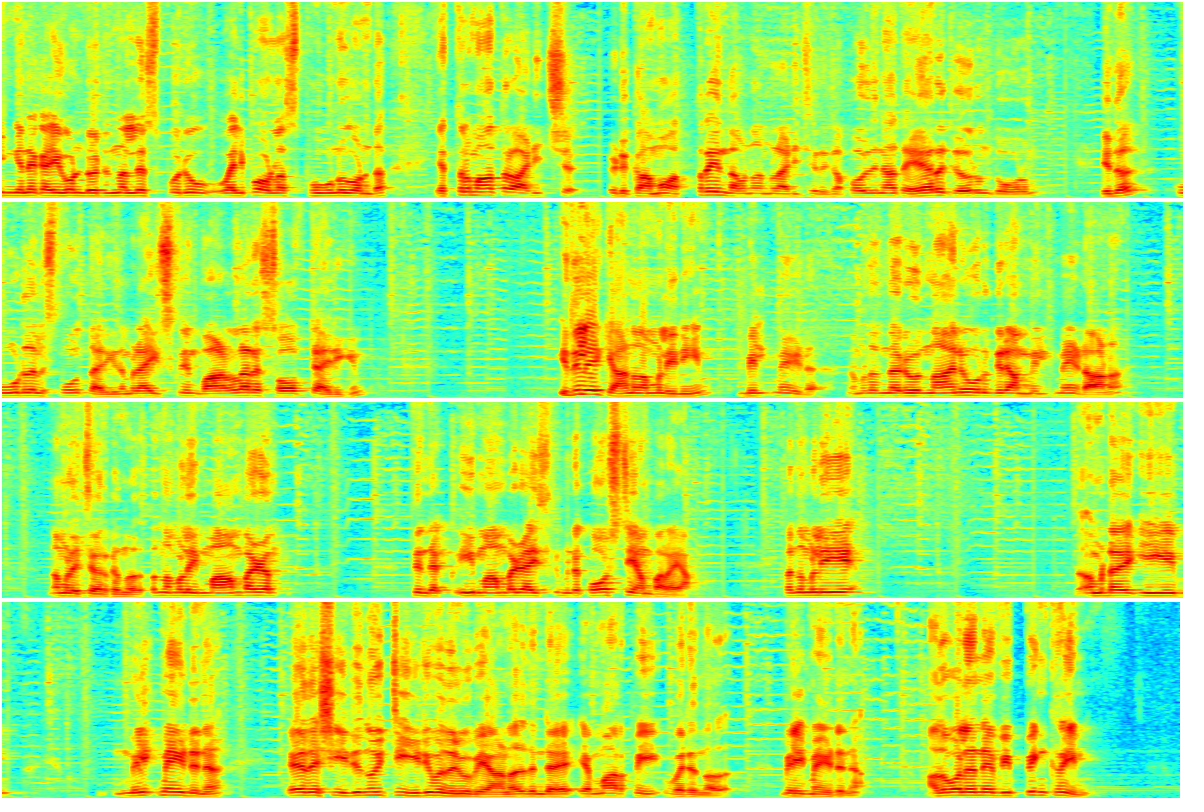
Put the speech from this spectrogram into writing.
ഇങ്ങനെ കൈകൊണ്ട് ഒരു നല്ല ഒരു വലിപ്പമുള്ള സ്പൂണ് കൊണ്ട് എത്രമാത്രം അടിച്ച് എടുക്കാമോ അത്രയും തവണ നമ്മൾ അടിച്ചെടുക്കുക. അപ്പോൾ ഇതിനകത്ത് എയർ കയറും തോറും ഇത് കൂടുതൽ സ്മൂത്ത് ആയിരിക്കും. നമ്മുടെ ഐസ്ക്രീം വളരെ സോഫ്റ്റ് ആയിരിക്കും. ഇതിലേക്കാണ് നമ്മൾ ഇനിയും മിൽക്ക് മെയ്ഡ് നമ്മൾ ഇന്നൊരു നാനൂറ് ഗ്രാം മിൽക്ക് മെയ്ഡാണ് നമ്മൾ ചേർക്കുന്നത്. ഇപ്പം നമ്മൾ ഈ മാമ്പഴത്തിന്റെ ഈ മാമ്പഴ ഐസ്ക്രീമിന്റെ കോസ്റ്റ് ഞാൻ പറയാം. ഇപ്പം നമ്മൾ ഈ നമ്മുടെ ഈ മിൽക്ക് മെയ്ഡിന് ഏകദേശം ഇരുന്നൂറ്റി ഇരുപത് രൂപയാണ് ഇതിന്റെ എം ആർ പി വരുന്നത് മിൽക്ക് മെയ്ഡിന്. അതുപോലെ തന്നെ വിപ്പിംഗ് ക്രീം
